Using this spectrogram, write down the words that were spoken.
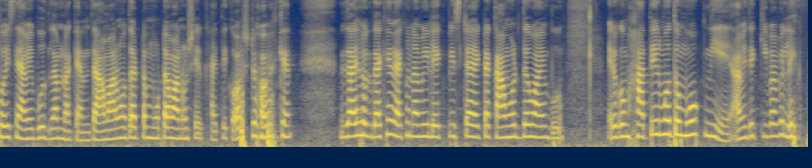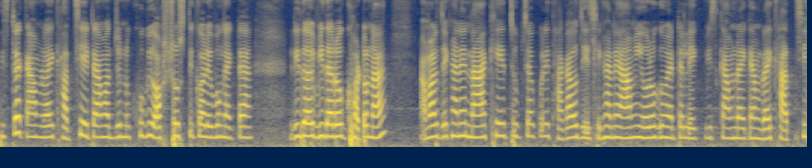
হয়েছে, আমি বুঝলাম না কেন। যে আমার মতো একটা মোটা মানুষের খাইতে কষ্ট হবে কেন? যাই হোক, দেখেন এখন আমি লেগ পিসটা একটা কামড় দেবো, আমি এরকম হাতির মতো মুখ নিয়ে আমি যে কীভাবে লেগ পিসটা কামড়ায় খাচ্ছি, এটা আমার জন্য খুবই অস্বস্তিকর এবং একটা হৃদয় বিদারক ঘটনা। আমার যেখানে না খেয়ে চুপচাপ করে থাকা উচিত সেখানে আমি ওরকম একটা লেগ পিস কামড়ায় কামড়ায় খাচ্ছি।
